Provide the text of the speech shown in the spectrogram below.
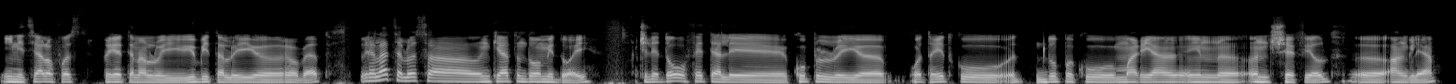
inițial a fost prietena lui, iubita lui uh, Robert. Relația lor s-a încheiat în 2002. Cele două fete ale cuplului uh, au trăit cu, după cu Maria în, uh, în Sheffield, Anglia.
